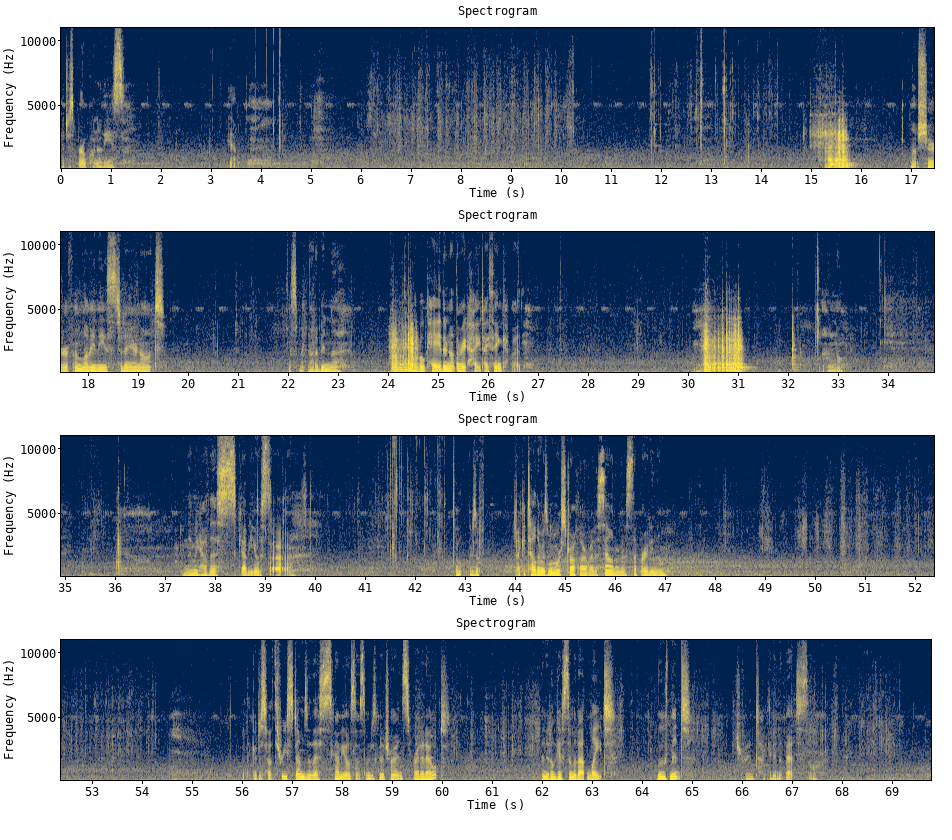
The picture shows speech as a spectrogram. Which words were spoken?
I just broke one of these. Not sure if I'm loving these today or not. This might not have been the, the bouquet. They're not the right height, I think, but. I don't know. And then we have this scabiosa. Oh, there's a. I could tell there was one more straw flower by the sound when I was separating them. I think I just have three stems of this scabiosa, so I'm just going to try and spread it out. And it'll give some of that light movement. Try and tuck it in a bit. So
